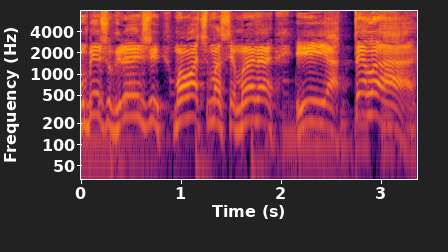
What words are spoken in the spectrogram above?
Um beijo grande, uma ótima semana e até lá!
